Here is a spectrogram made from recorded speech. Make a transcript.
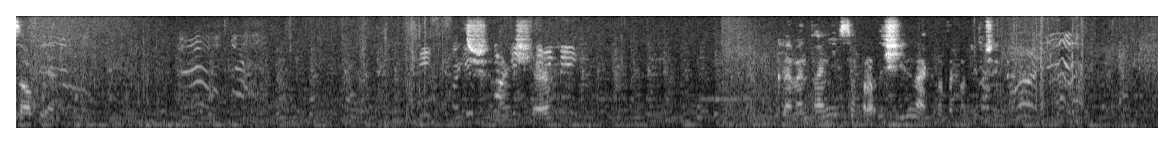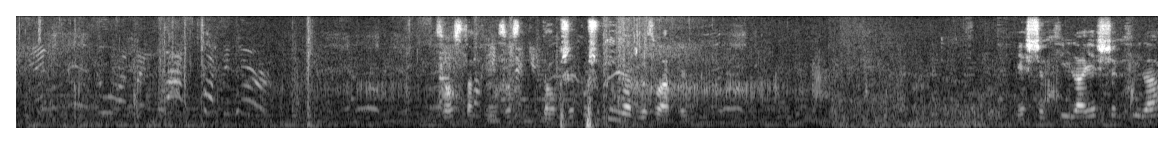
For fucking się. Clementine jest naprawdę silna jak na taką dziewczynkę. Zostaw mnie, zostaw. Dobrze, poszukiwać go złapy. Jeszcze chwila, jeszcze chwila.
